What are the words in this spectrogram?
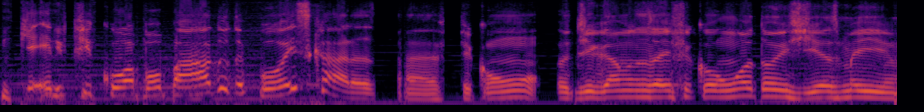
Porque ele ficou abobado depois, cara. É, ficou um, digamos aí, ficou um ou dois dias meio,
